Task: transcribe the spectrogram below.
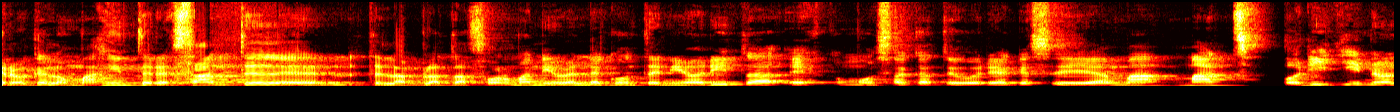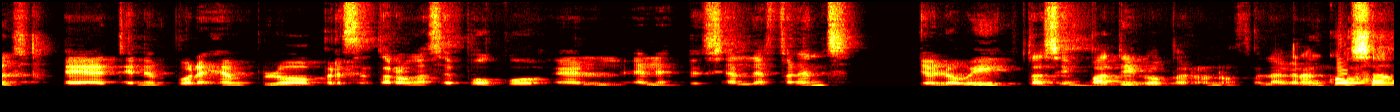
creo que lo más interesante de, la plataforma a nivel de contenido ahorita es como esa categoría que se llama Match Originals. Eh, tienen, por ejemplo, presentaron hace poco el, el, especial de Friends. Yo lo vi, está simpático, pero no fue la gran cosa.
